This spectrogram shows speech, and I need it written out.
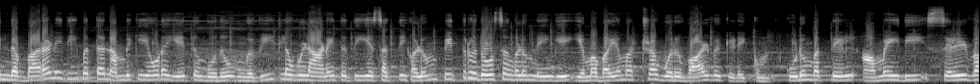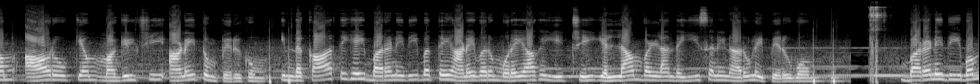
இந்த பரணி தீபத்தை நம்பிக்கையோட ஏத்தும் போது உங்க வீட்டில் உள்ள அனைத்து தீய சக்திகளும் பித்ரு தோஷங்களும் நீங்கி எம பயமற்ற ஒரு வாழ்வு கிடைக்கும். குடும்பத்தில் அமைதி செல்வம் ஆரோக்கியம் மகிழ்ச்சி அனைத்தும் பெருகும். இந்த கார்த்திகை பரணி தீபத்தை அனைவரும் முறையாக ஏற்றி எல்லாம் வல்ல அந்த ஈசனின் அருளை பெறுவோம். பரணி தீபம்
